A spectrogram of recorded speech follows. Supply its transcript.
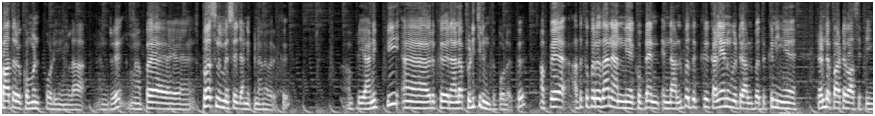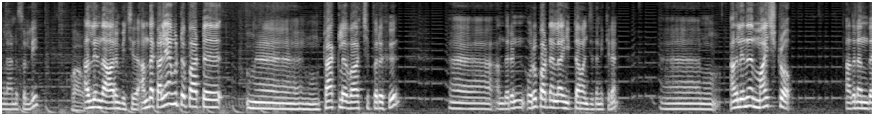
பார்த்து ஒரு கமெண்ட் போடுவீங்களா? என்று. அப்போ பர்சனல் மெசேஜ் அனுப்பினான் அவருக்கு. அப்படி அனுப்பி அவருக்கு நல்லா பிடிச்சிருந்தது போல இருக்கு அப்போ அதுக்கு பிறகு தான் நான் கூப்பிட்டேன் இந்த ஆல்பத்துக்கு கல்யாண வீட்டு ஆல்பத்துக்கு நீங்கள் ரெண்டு பாட்டு வாசிப்பீங்களான்னு சொல்லி. அதுலேருந்து ஆரம்பிச்சது. அந்த கல்யாண வீட்டு பாட்டு ட்ராக்ல வாட்ச பிறகு அந்த ரெண்டு ஒரு பாட்டு நல்லா ஹிட்டாக வந்துச்சு நினைக்கிறேன். அதுலேருந்து மைஸ்ட்ரோ அதில் அந்த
